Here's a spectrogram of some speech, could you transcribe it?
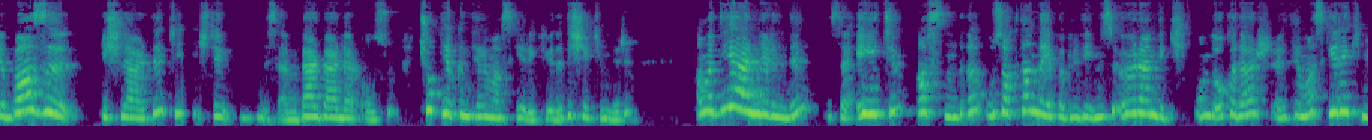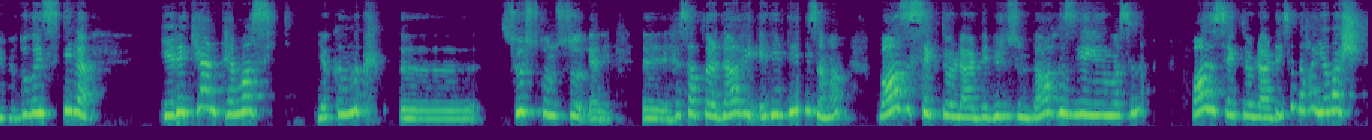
İşte bazı işlerde ki işte mesela berberler olsun çok yakın temas gerekiyor da diş hekimleri. Ama diğerlerinde mesela eğitim aslında uzaktan da yapabildiğimizi öğrendik. Onda o kadar e, temas gerekmiyor. Dolayısıyla gereken temas, yakınlık e, söz konusu yani e, hesaplara dahil edildiği zaman bazı sektörlerde virüsün daha hızlı yayılmasını, bazı sektörlerde ise daha yavaş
